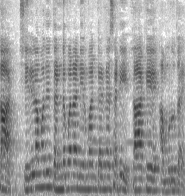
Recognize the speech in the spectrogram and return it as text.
ताक शरीरामध्ये थंडपणा निर्माण करण्यासाठी ताक हे अमृत आहे.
